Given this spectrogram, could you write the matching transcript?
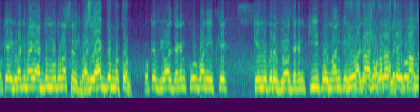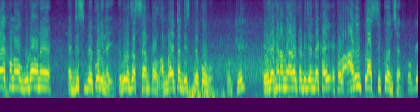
ওকে এগুলা কি ভাই একদম নতুন আসছে নাকি ভাই? জি একদম নতুন। ওকে ভিউয়ার্স দেখেন কুরবানি ঈদকে কেন্দ্র করে ভিউয়ার্স দেখেন কি পরিমাণ কি হিউজ কালেকশন চলে আসছে এগুলো আমরা। এখনও গুডাউনে ডিসপ্লে করি নাই। এগুলো জাস্ট স্যাম্পল আমরা এটা ডিসপ্লে করব। ওকে। এই দেখেন আমি আরও একটা ডিজাইন দেখাই। এটা হলো আরি প্লাস সিকোয়েন্সের ওকে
